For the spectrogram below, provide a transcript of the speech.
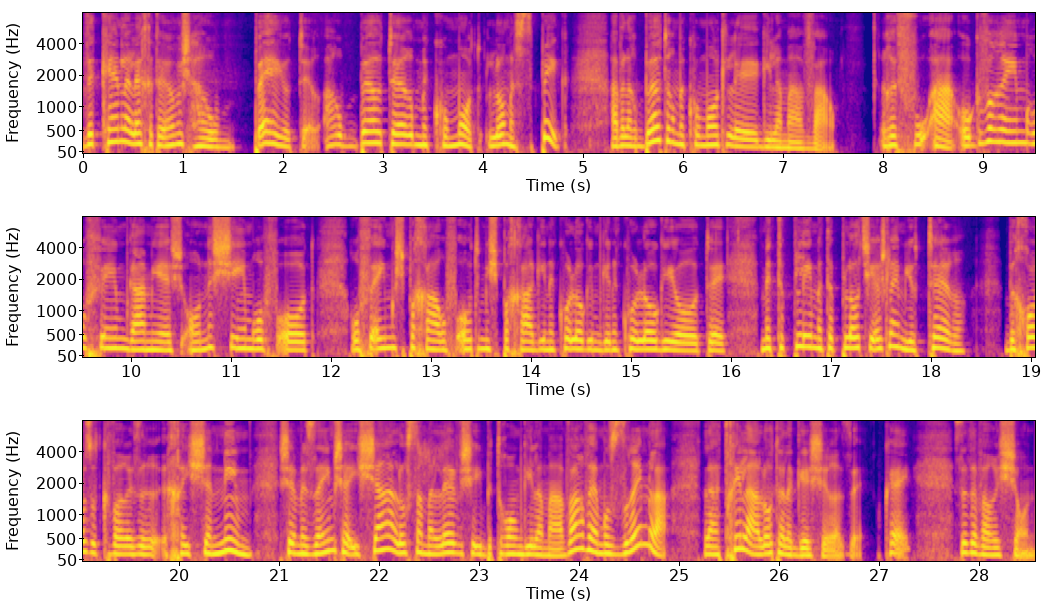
וכן ללכת, היום יש הרבה... הרבה יותר, הרבה יותר מקומות, לא מספיק, אבל הרבה יותר מקומות לגיל המעבר. רפואה, או גברים רופאים גם יש, או נשים רופאות, רופאי משפחה, רופאות משפחה, גינקולוגים, גינקולוגיות, אה, מטפלים, מטפלות שיש להם יותר. בכל זאת כבר איזה חיישנים שהם מזהים שהאישה לא שמה לב שהיא בטרום גיל המעבר, והם עוזרים לה להתחיל לעלות על הגשר הזה, אוקיי? זה דבר ראשון.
